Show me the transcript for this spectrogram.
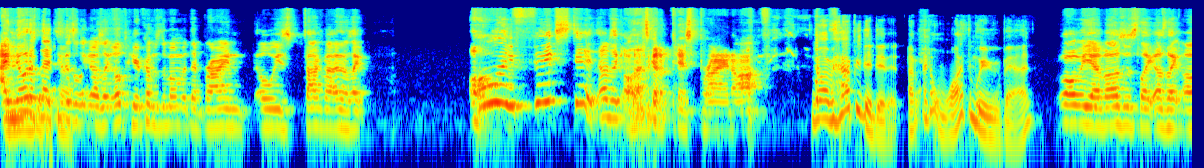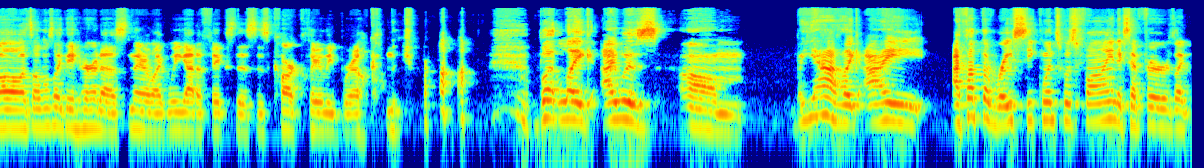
I noticed that too because like I was like, oh, here comes the moment that Brian always talked about, and I was like, oh, they fixed it. I was like, oh, that's gonna piss Brian off. No, I'm happy they did it. I, I don't want the movie to be bad. Oh yeah, but I was just like, I was like, oh, it's almost like they heard us, and they're like, we gotta fix this. This car clearly broke on the drop. but like, I was, um, but yeah, like I, I thought the race sequence was fine, except for like,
